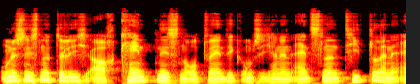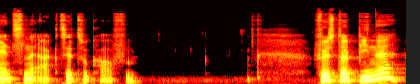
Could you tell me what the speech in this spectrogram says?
und es ist natürlich auch Kenntnis notwendig, um sich einen einzelnen Titel, eine einzelne Aktie zu kaufen. Föstalpine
